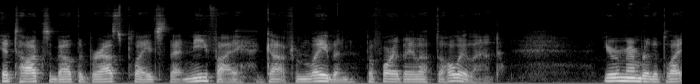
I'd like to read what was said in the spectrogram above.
it talks about the brass plates that Nephi got from Laban before they left the Holy Land. You remember the, pla-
